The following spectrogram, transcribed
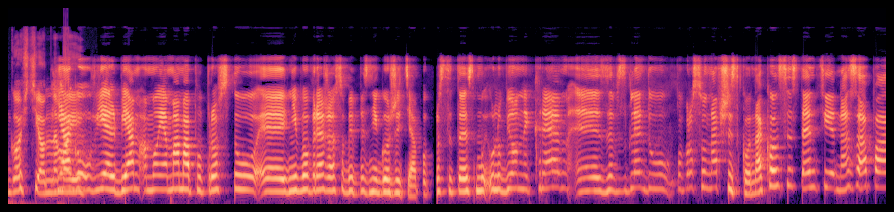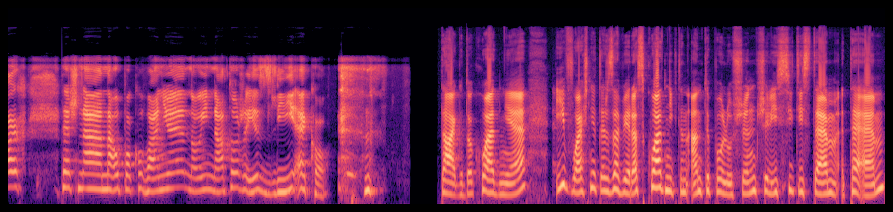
Gości on na ja mojej... Ja go uwielbiam, a moja mama po prostu nie wyobraża sobie bez niego życia. Po prostu to jest mój ulubiony krem ze względu po prostu na wszystko. Na konsystencję, na zapach, też na, na opakowanie, no i na to, że jest z linii eko. Tak, dokładnie. I właśnie też zawiera składnik ten antypollution, czyli CityStem TM.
